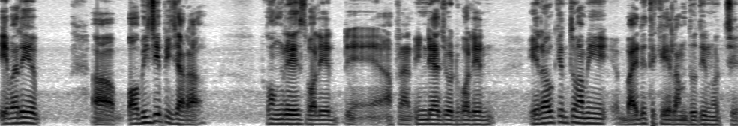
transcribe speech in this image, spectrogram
এবারে অবিজেপি যারা, কংগ্রেস বলেন আপনার ইন্ডিয়া জোট বলেন, এরাও কিন্তু আমি বাইরে থেকে এলাম দুদিন হচ্ছে।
